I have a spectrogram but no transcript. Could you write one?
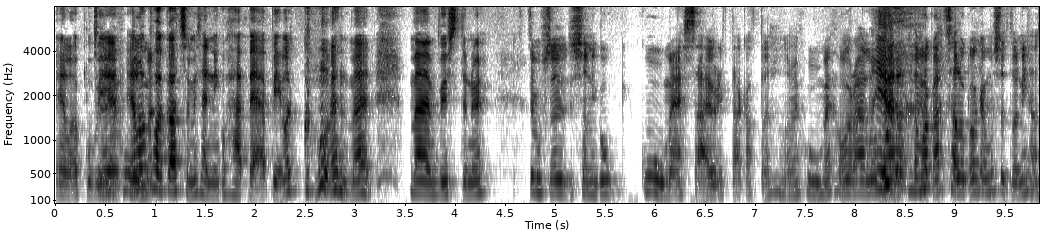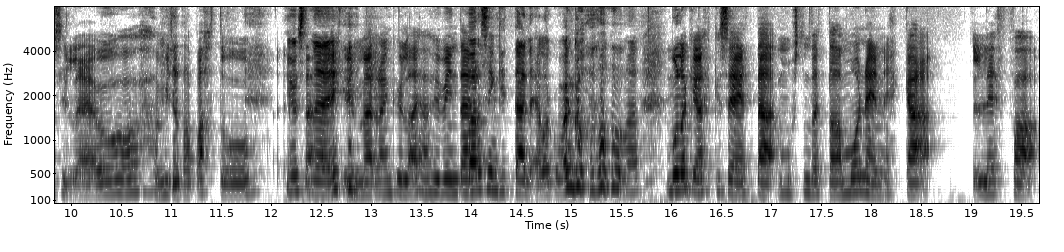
elokuvien, elokuvakatsomisen niin kuin häpeä pilkku, että mä en, mä en pystynyt se musta, jos on niinku kuumeessa ja yrittää katsoa, niin se on sellainen huumehorailuun verrattava katselukokemus, että on ihan silleen, oh, mitä tapahtuu. Just että näin. Ymmärrän kyllä ihan hyvin tämän. Varsinkin tämän elokuvan kohdalla. Mullakin on ehkä se, että musta tuntuu, että tämä on monen ehkä leffa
